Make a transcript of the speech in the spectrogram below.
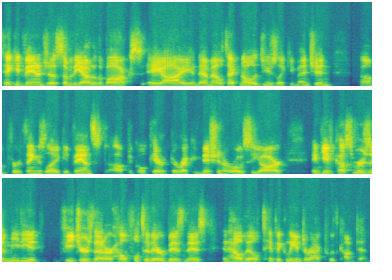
Take advantage of some of the out of the box ai and ml technologies like you mentioned um, for things like advanced optical character recognition or ocr and give customers immediate features that are helpful to their business and how they'll typically interact with content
